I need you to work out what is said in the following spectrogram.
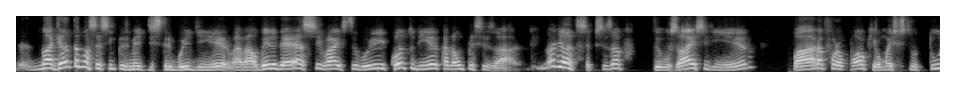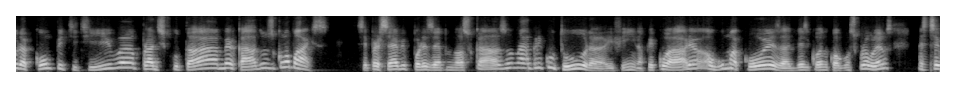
não adianta você simplesmente distribuir dinheiro. Vai, vai, o BNDES vai distribuir quanto dinheiro cada um precisar. Não adianta, você precisa usar esse dinheiro para formar o quê? Uma estrutura competitiva para disputar mercados globais. Você percebe, por exemplo, no nosso caso, na agricultura, enfim, na pecuária, alguma coisa, de vez em quando com alguns problemas, mas você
